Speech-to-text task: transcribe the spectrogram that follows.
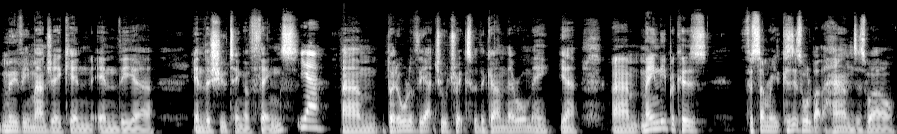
movie magic in in the uh, in the shooting of things. Yeah. Um, but all of the actual tricks with the gun, they're all me. Yeah. Um, mainly because for some reason, because it's all about the hands as well.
